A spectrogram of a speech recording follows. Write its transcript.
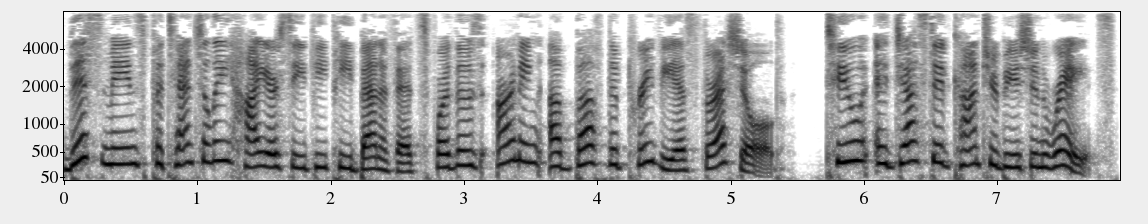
This means potentially higher CPP benefits for those earning above the previous threshold. Two adjusted contribution rates.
